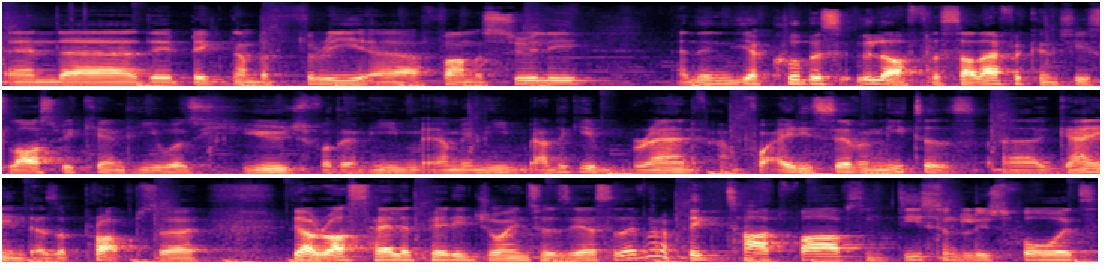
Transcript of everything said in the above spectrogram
And uh, their big number three, uh, Fa'amausili, and then Jacobus Eloff, the South African, geez, last weekend he was huge for them. He, I mean, he, I think he ran for 87 meters uh, gained as a prop. So, yeah, Ross Haylett-Petty joins there. So they've got a big tight five, some decent loose forwards.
